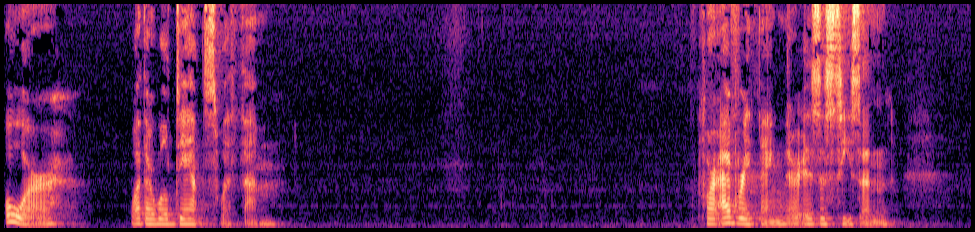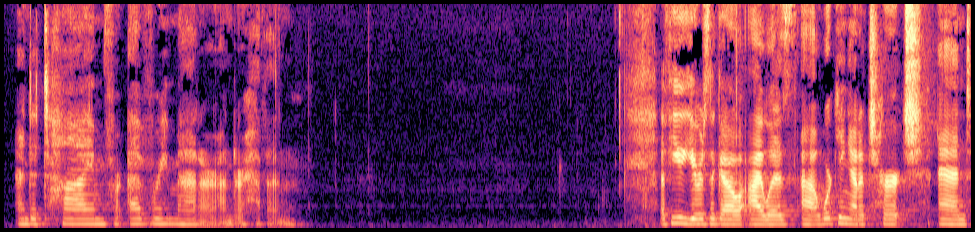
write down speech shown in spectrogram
or whether we'll dance with them. For everything there is a season and a time for every matter under heaven. A few years ago, I was uh, working at a church and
